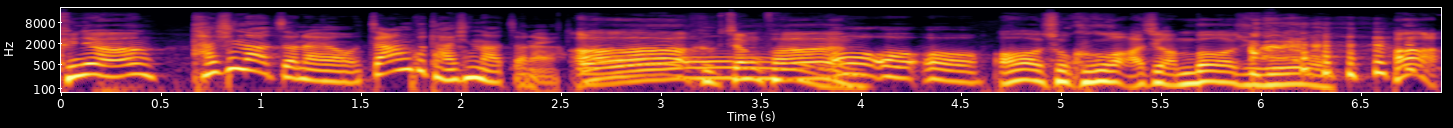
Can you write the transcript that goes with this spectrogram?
그냥 다시 나왔잖아요. 짱구 다시 나왔잖아요. 아 극장판. 어어 어. 아 저 그거 아직 안 봐가지고 아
